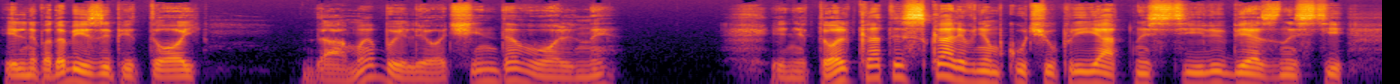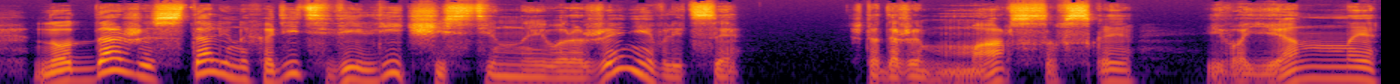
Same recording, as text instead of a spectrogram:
или наподобие запятой. Дамы были очень довольны. И не только отыскали в нем кучу приятностей и любезностей, но даже стали находить величественные выражения в лице, что даже марсовское и военное,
